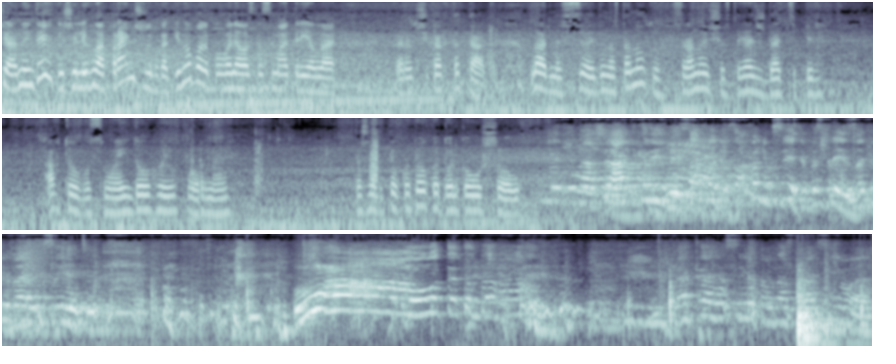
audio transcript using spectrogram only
час. Ну, не третий, конечно, легла пораньше, пока кино повалялась, посмотрела. Короче, как-то так. Ладно, все, иду на остановку. Все равно еще стоять, ждать теперь автобус мой, долго и упорно. Что только-только-только ушел. Двери наши открылись. Заходим, заходим к Свете быстрее. Забежали к Свете. Вау! Вот это да! Какая Света у нас красивая.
